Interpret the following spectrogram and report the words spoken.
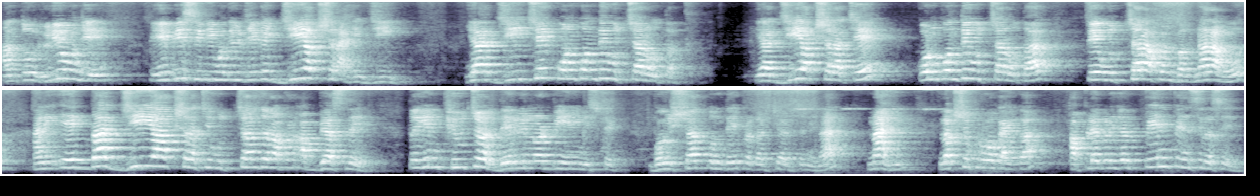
आणि तो व्हिडिओ म्हणजे एबीसीडी मधील जे काही जी अक्षर आहे जी या जीचे कोणकोणते उच्चार होतात? या जी अक्षराचे कोणकोणते उच्चार होतात? ते उच्चार आपण बघणार आहोत. आणि एकदा जी या अक्षराचे उच्चार जर आपण अभ्यासले तर in future there will not be any mistake भविष्यात कोणत्याही प्रकारची अडचण येणार नाही. लक्षपूर्वक आहे का आपल्याकडे जर पेन पेन्सिल असेल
